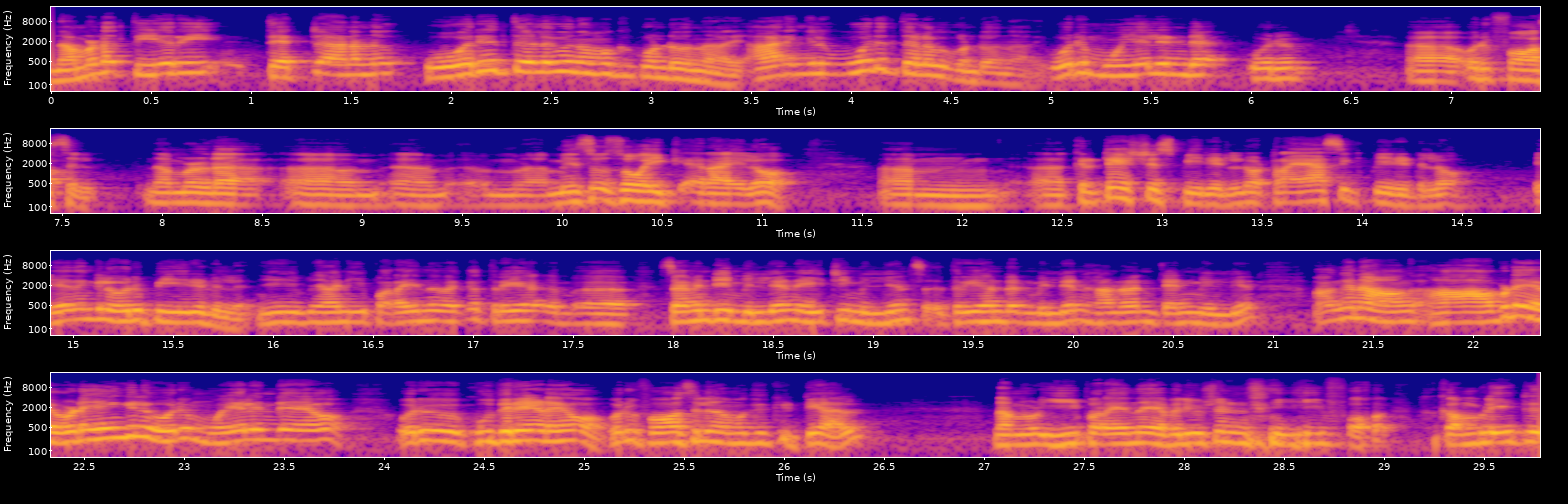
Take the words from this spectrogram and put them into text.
നമ്മുടെ തിയറി തെറ്റാണെന്ന് ഒരു തെളിവ് നമുക്ക് കൊണ്ടുവന്നാൽ മതി. ആരെങ്കിലും ഒരു തെളിവ് കൊണ്ടുവന്നാൽ മതി. ഒരു മുയലിന്റെ ഒരു ഒരു ഫോസിൽ നമ്മളുടെ മിസോസോയിക് എറയിലോ ക്രിട്ടേഷ്യസ് പീരീഡിലോ ട്രയാസിക് പീരീഡിലോ ഏതെങ്കിലും ഒരു പീരീഡിൽ ഈ ഞാൻ ഈ പറയുന്നതൊക്കെ three seventy million eighty million three hundred million hundred and ten million അങ്ങനെ അവിടെ എവിടെയെങ്കിലും ഒരു മുയലിന്റെയോ ഒരു കുതിരയുടെയോ ഒരു ഫോസിൽ നമുക്ക് കിട്ടിയാൽ നമ്മൾ ഈ പറയുന്ന എവല്യൂഷൻ ഈ കംപ്ലീറ്റ്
